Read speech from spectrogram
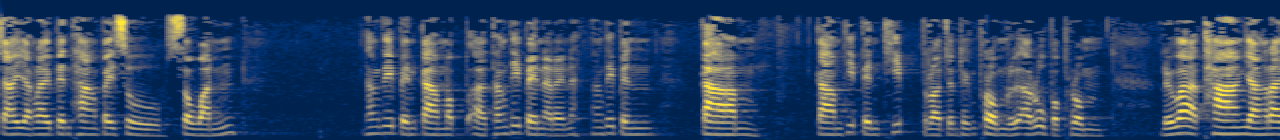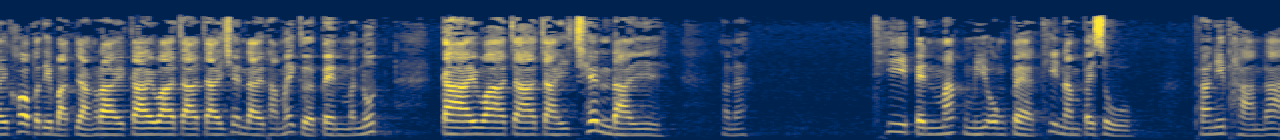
ใจอย่างไรเป็นทางไปสู่สวรรค์ ทั้งที่เป็นกามทั้งที่เป็นอะไรนะทั้งที่เป็นกามกามที่เป็นทิพย์ตลอดจนถึงพรหมหรืออรูปพรหมหรือว่าทางอย่างไรข้อปฏิบัติอย่างไร กายวาจาใจ เช่นใดทำให้เกิดเป็นมนุษย์ กายวาจาใจเช่นใดนะ ที่เป็นมรรคมีองค์แปดที่นำไปสู่พระนิพพานได้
